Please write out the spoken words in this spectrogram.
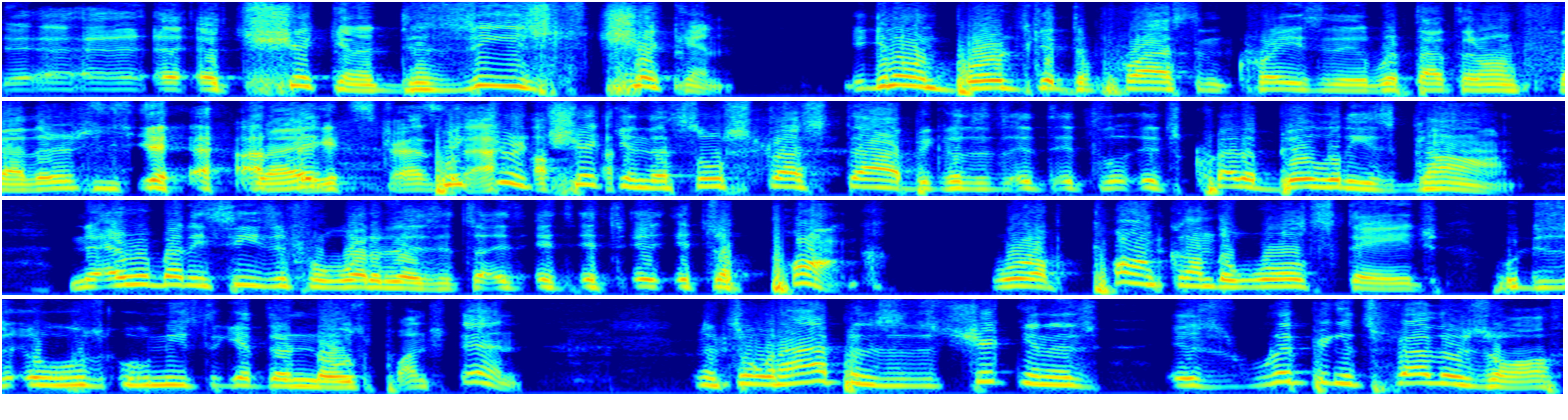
a a chicken, a diseased chicken. You know when birds get depressed and crazy, they rip out their own feathers. yeah Right? I get stressed Picture a chicken that's so stressed out because its its its, its credibility is gone. Now everybody sees it for what it is. It's a, it's it's it's it's a punk. We're a punk on the world stage who who needs to get their nose punched in. And so what happens is the chicken is is ripping its feathers off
